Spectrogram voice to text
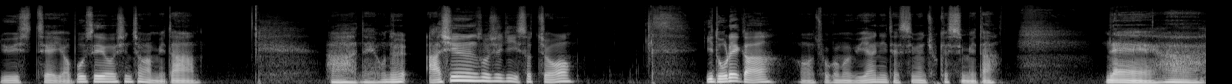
뉴이스트의 여보세요 신청합니다. 아, 네. 오늘 아쉬운 소식이 있었죠. 이 노래가 어, 조금은 위안이 됐으면 좋겠습니다. 네, 아,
